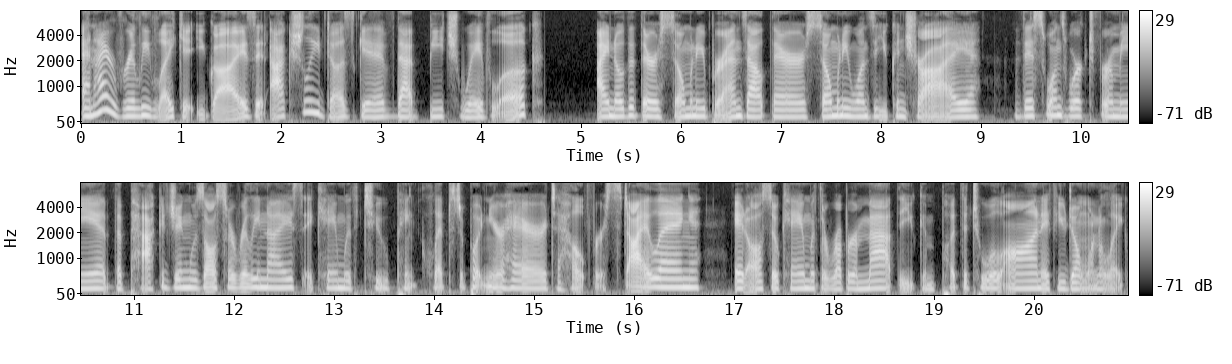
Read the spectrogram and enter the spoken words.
and I really like it, you guys. It actually does give that beach wave look. I know that there are so many brands out there, so many ones that you can try. This one's worked for me. The packaging was also really nice. It came with two pink clips to put in your hair to help for styling. It also came with a rubber mat that you can put the tool on if you don't want to like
